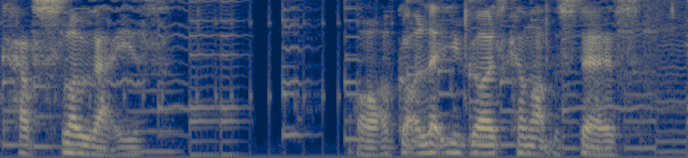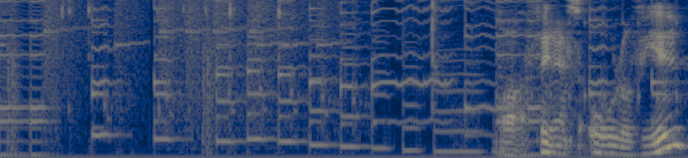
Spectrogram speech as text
how slow that is. Oh, I've got to let you guys come up the stairs. Oh, I think that's all of you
